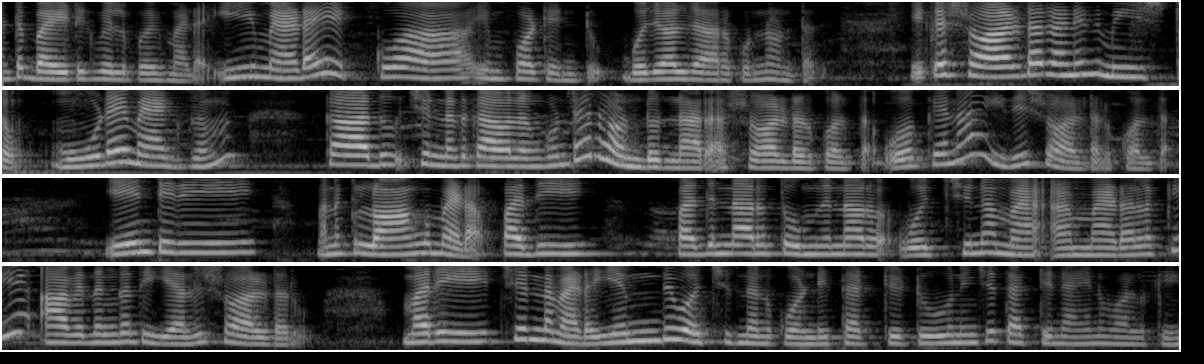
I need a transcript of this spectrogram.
అంటే బయటికి వెళ్ళిపోయే మెడ. ఈ మెడ ఎక్కువ ఇంపార్టెంట్. భుజాలు జారకుండా ఉంటుంది. ఇక షోల్డర్ అనేది మీ ఇష్టం. మూడే మ్యాక్సిమం కాదు. చిన్నది కావాలనుకుంటే రెండున్నర షోల్డర్ కొలత. ఓకేనా? ఇది షోల్డర్ కొలత. ఏంటిది? మనకు లాంగ్ మెడ. పది పదిన్నర తొమ్మిదిన్నర వచ్చిన మె మెడలకి ఆ విధంగా తీయాలి షోల్డరు. మరి చిన్న మెడ ఎనిమిది వచ్చింది అనుకోండి థర్టీ టూ నుంచి థర్టీ నైన్ వాళ్ళకి.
